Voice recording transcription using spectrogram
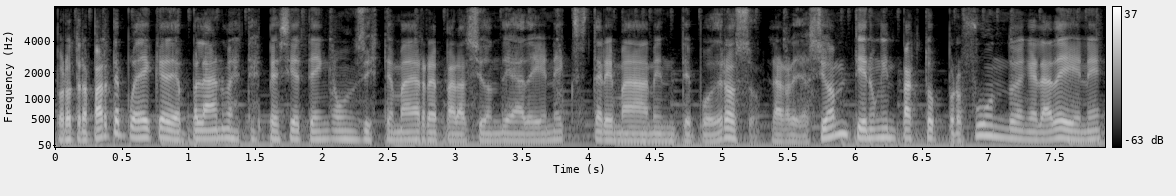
Por otra parte, puede que de plano esta especie tenga un sistema de reparación de ADN extremadamente poderoso. La radiación tiene un impacto profundo en el ADN,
